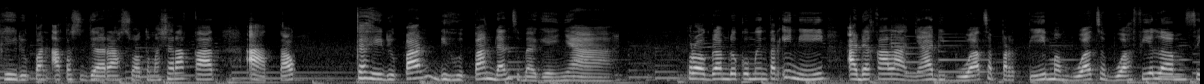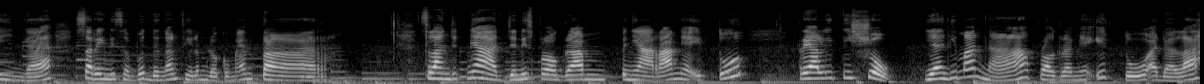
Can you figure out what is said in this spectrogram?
kehidupan atau sejarah suatu masyarakat, atau kehidupan di hutan dan sebagainya. Program dokumenter ini ada kalanya dibuat seperti membuat sebuah film sehingga sering disebut dengan film dokumenter. Selanjutnya jenis program penyiaran yaitu reality show yang di mana programnya itu adalah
